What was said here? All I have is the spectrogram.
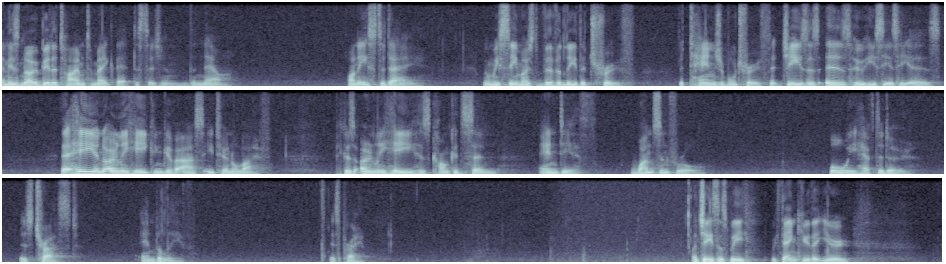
And there's no better time to make that decision than now. On Easter Day, when we see most vividly the truth, the tangible truth that Jesus is who he says he is, that he and only he can give us eternal life, because only he has conquered sin and death once and for all. All we have to do is trust and believe. Let's pray. Jesus, we, we thank you that you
